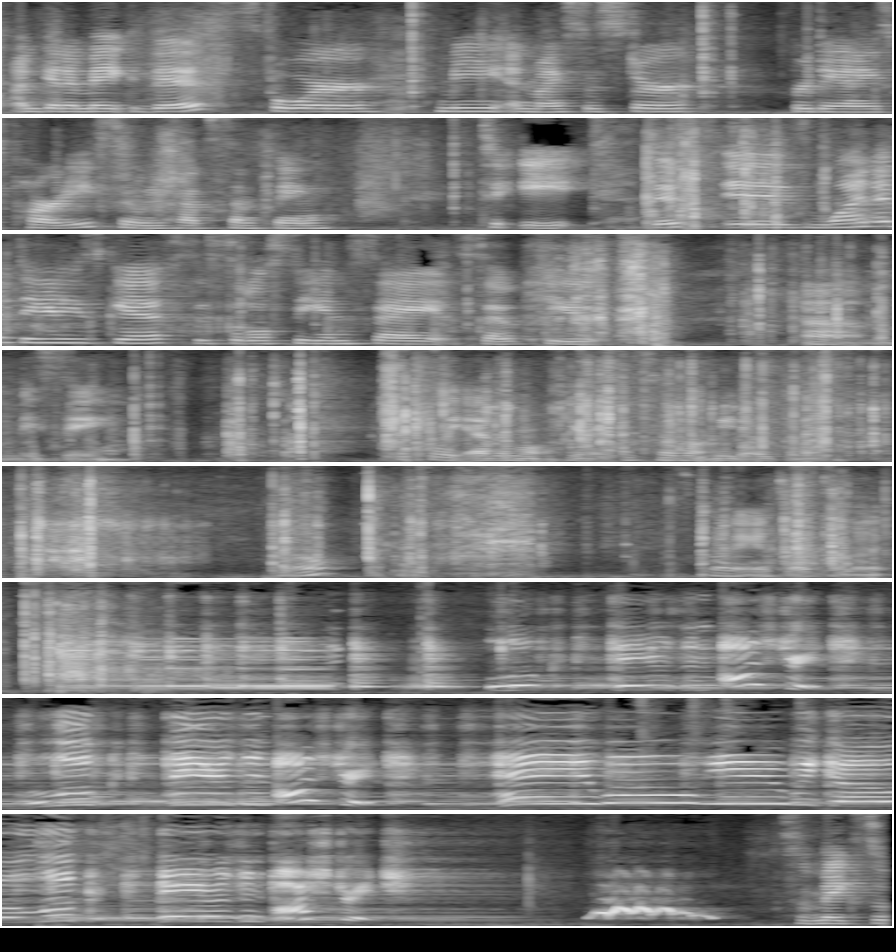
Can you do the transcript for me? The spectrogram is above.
I'm gonna make this for me and my sister for Danny's party, so we have something to eat. This is one of Danny's gifts, this little see and say, it's so cute. Um, let me see. Hopefully Evan won't hear it because he'll want me to open it.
